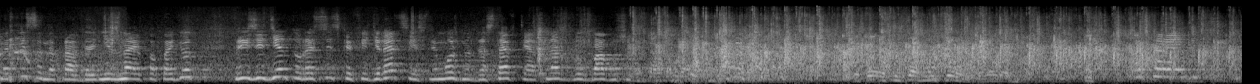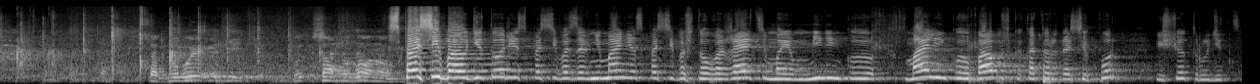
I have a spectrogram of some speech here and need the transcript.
написано, правда, не знаю, попадет. Президенту Российской Федерации, если можно, доставьте от нас двух бабушек. Постарайтесь. Так, ну вы, вы самого главного... Спасибо аудитории, спасибо за внимание, спасибо, что уважаете мою миленькую маленькую бабушку, которая до сих пор еще трудится.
